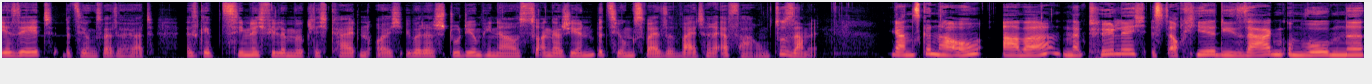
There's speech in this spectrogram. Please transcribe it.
Ihr seht bzw. hört, es gibt ziemlich viele Möglichkeiten, euch über das Studium hinaus zu engagieren bzw. weitere Erfahrungen zu sammeln. Ganz genau, aber natürlich ist auch hier die sagenumwobene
